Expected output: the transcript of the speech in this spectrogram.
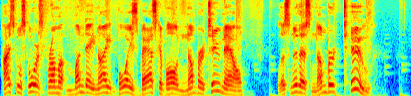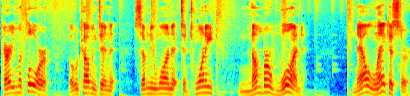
High school scores from Monday night boys basketball number two now. Listen to this number two. Parry McCluer over Covington 71 to 20. Number one. Now Lancaster.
